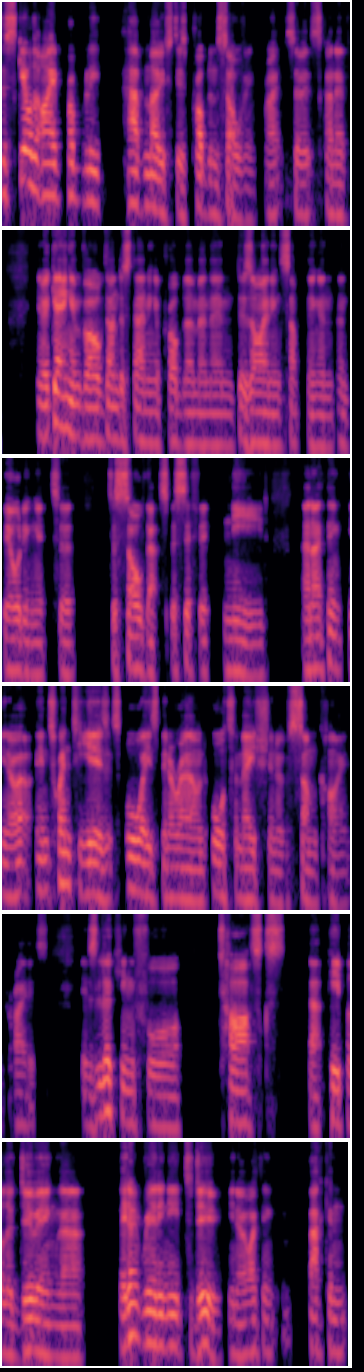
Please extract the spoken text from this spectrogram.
the skill that I probably have most is problem solving, right? So it's kind of you know getting involved understanding a problem and then designing something and, and building it to to solve that specific need. And i think you know in 20 years it's always been around automation of some kind right? It's it's looking for tasks that people are doing that they don't really need to do. You know, I think back in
